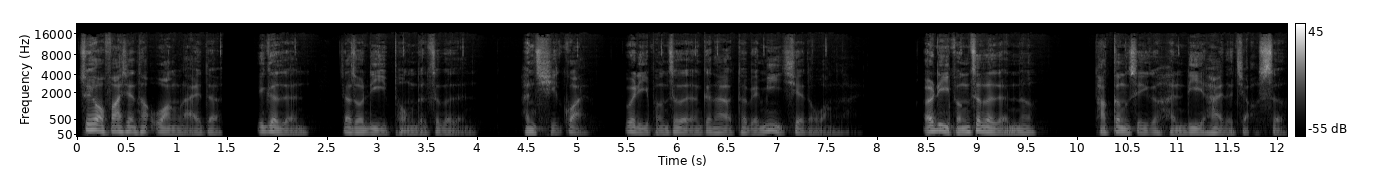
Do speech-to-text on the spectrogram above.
最后发现他往来的一个人叫做李鹏的这个人很奇怪，因为李鹏这个人跟他有特别密切的往来，而李鹏这个人呢，他更是一个很厉害的角色。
